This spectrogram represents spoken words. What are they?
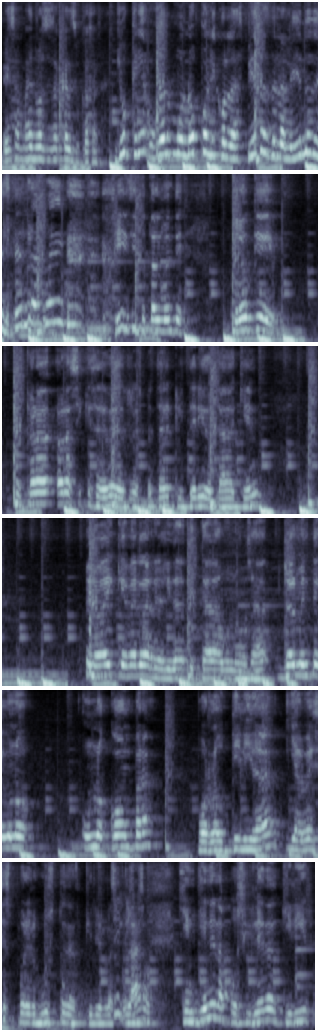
Esa madre no se saca de su caja. Yo quería jugar Monopoly con las piezas de la leyenda de Zelda, güey. sí, sí, totalmente. Creo que. Pues que ahora, ahora sí que se debe de respetar el criterio de cada quien. Pero hay que ver la realidad de cada uno. O sea, realmente uno, uno compra por la utilidad y a veces por el gusto de adquirir las Sí, cosas. claro. Quien tiene la posibilidad de adquirir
